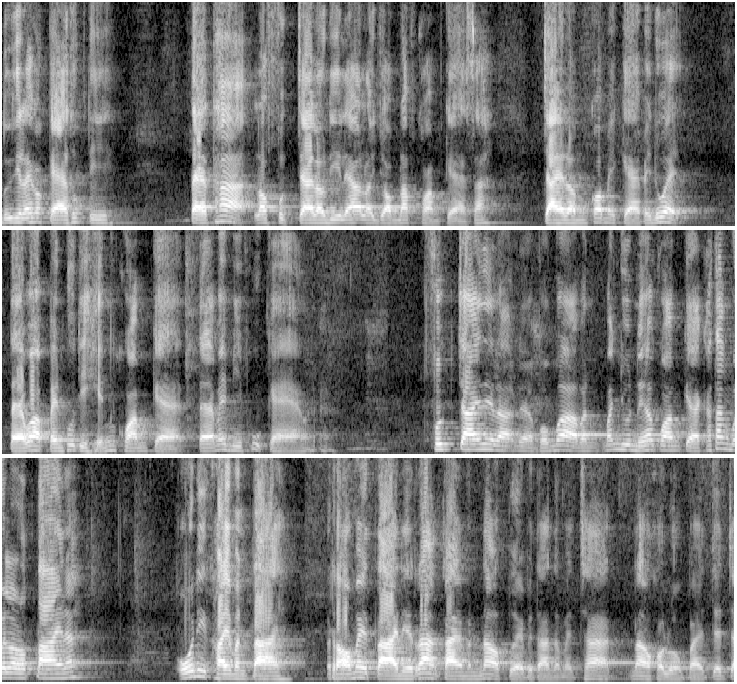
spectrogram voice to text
ดูทีไรก็แก่ทุกทีแต่ถ้าเราฝึกใจเราดีแล้ว เรายอมรับความแก่ซะใจเราก็ไม่แก่ไปด้วย แต่ว่าเป็นผู้ที่เห็นความแก่ แต่ไม่มีผู้แก่ ฝึกใจนี่แหละเนี่ยผมว่ามันมันอยู่เหนือความแก่กระทั่งเวลาเราตายนะ โอ้นี่ใครมันตาย เราไม่ตายในร่างกายมันเน่าเปื่อยไปตามธรรมชาติ เน่าเขาลงไปจะใจ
